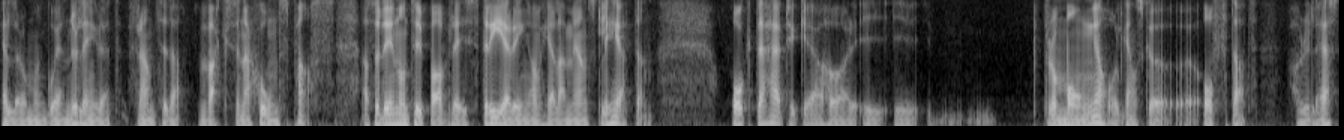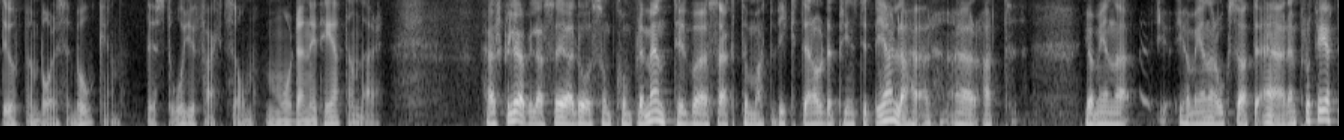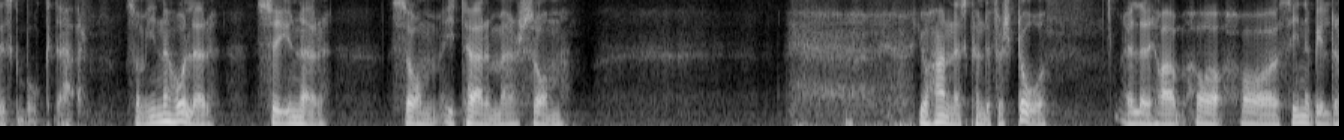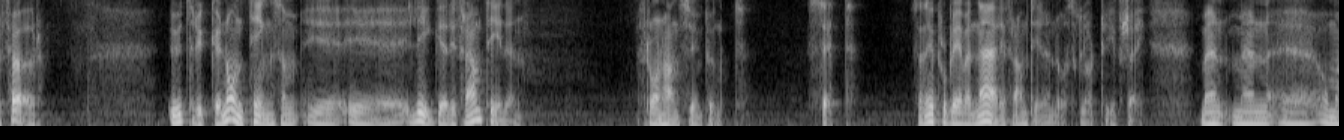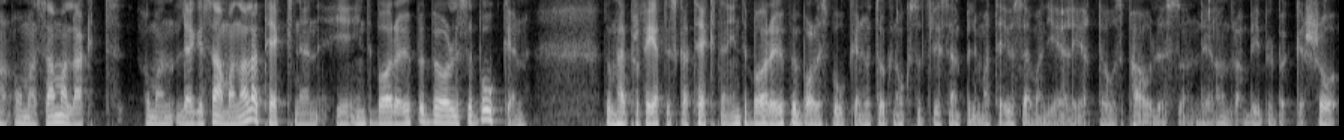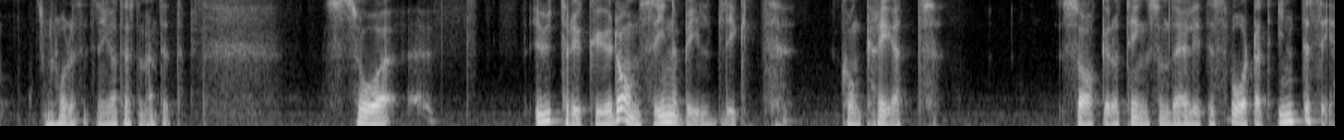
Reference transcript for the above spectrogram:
eller om man går ännu längre, ett framtida vaccinationspass. Alltså det är någon typ av registrering av hela mänskligheten. Och det här tycker jag hör i, i från många håll ganska ofta att har du läst i Uppenbarelseboken? Det står ju faktiskt om moderniteten där. Här skulle jag vilja säga då som komplement till vad jag sagt om att vikten av det principiella här är att jag menar, jag menar också att det är en profetisk bok det här. Som innehåller syner som i termer som Johannes kunde förstå eller ha, ha, ha sinnebilder för uttrycker någonting som är, är, ligger i framtiden. Från hans synpunkt sett. Sen är problemet när i framtiden då såklart i och för sig. Men, men eh, om, man, om man sammanlagt, om man lägger samman alla tecknen, i, inte bara i Uppenbarelseboken, de här profetiska tecknen, inte bara i Uppenbarelseboken utan också till exempel i Matteusevangeliet och hos Paulus och en del andra bibelböcker, så om man håller sig till Nya Testamentet, så uttrycker ju de sinnebildligt, konkret saker och ting som det är lite svårt att inte se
